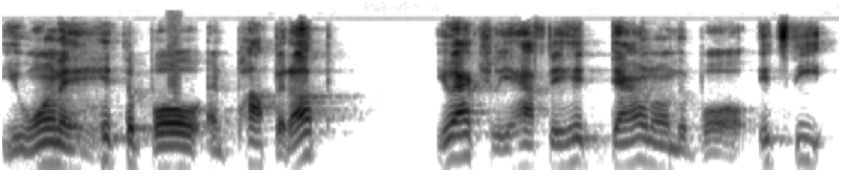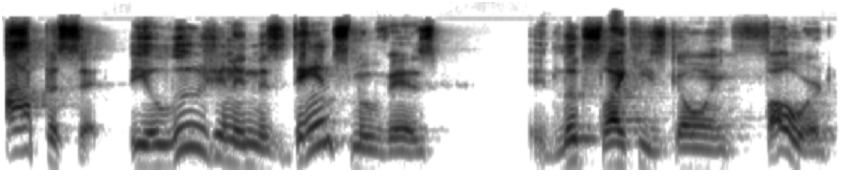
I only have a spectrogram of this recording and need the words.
You want to hit the ball and pop it up, you actually have to hit down on the ball. It's the opposite. The illusion in this dance move is it looks like he's going forward,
